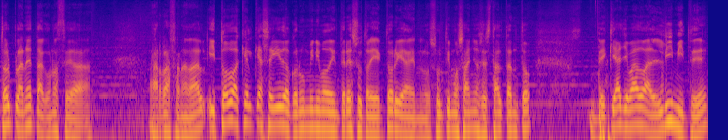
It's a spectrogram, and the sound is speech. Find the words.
todo el planeta conoce a, a Rafa Nadal y todo aquel que ha seguido con un mínimo de interés su trayectoria en los últimos años está al tanto de que ha llevado al límite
